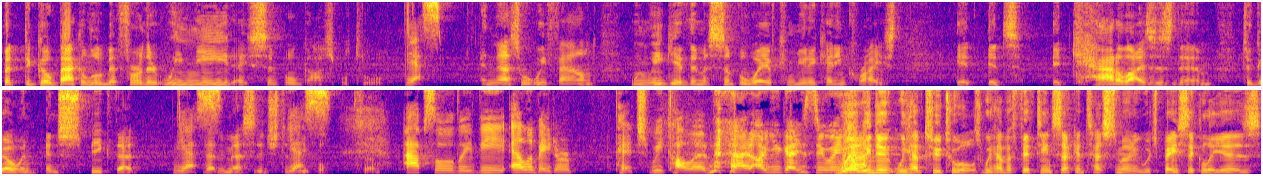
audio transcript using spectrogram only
But to go back a little bit further, we need a simple gospel tool. yes. And that's what we found when we give them a simple way of communicating Christ, it it it catalyzes them to go and, and speak that Yes. that message to Yes. people. So Absolutely. The elevator pitch, we call it that. Are you guys doing Well, that? we do. We have two tools. We have a 15 second testimony, which basically is,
